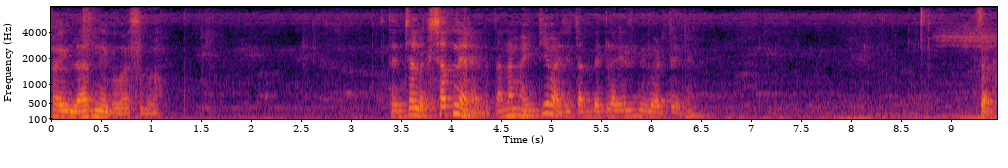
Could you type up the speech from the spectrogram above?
काही इलाज नाही बघा सगळं. त्यांच्या लक्षात नाही राहिलं त्यांना माहिती आहे माझी तब्येत लगेच बिघडते ते. चला.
